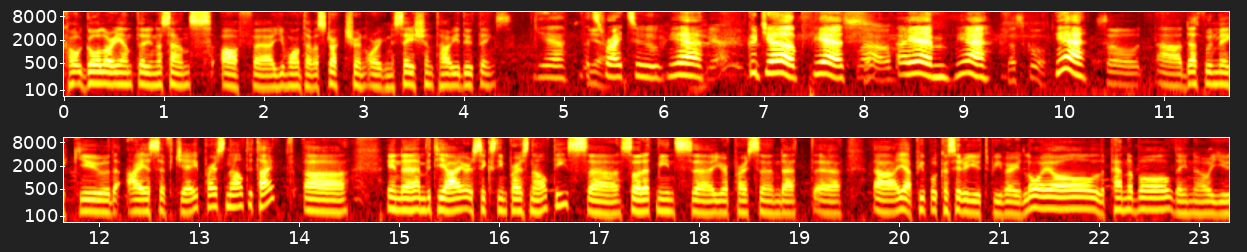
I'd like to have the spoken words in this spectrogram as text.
goal-oriented in a sense of uh, you want to have a structure and organization to how you do things. Yeah, that's Yeah. right too. Yeah. Yeah. Good job. Yes. Wow. I am. Yeah. That's cool. Yeah. So uh, that would make you the ISFJ personality type uh, in the MBTI or 16 personalities. Uh, so that means uh, you're a person that, uh, uh, yeah, people consider you to be very loyal, dependable. They know you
